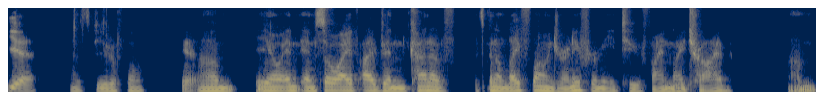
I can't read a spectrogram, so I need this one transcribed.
Yeah, that's beautiful. Yeah. Um, you know, and and so I've I've been kind of it's been a lifelong journey for me to find my tribe, um,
